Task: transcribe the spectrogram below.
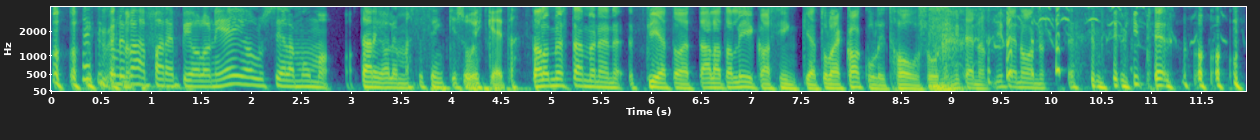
heti tuli vähän parempi olo, niin ei ollut siellä mummo tarjoilemassa sinkkisuihkeita. Täällä on myös tämmöinen tieto, että älä liikaa sinkkiä, tulee kakulit housuun. Niin miten, on- miten on? miten on?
